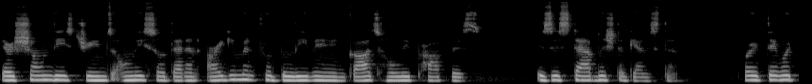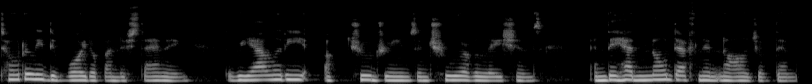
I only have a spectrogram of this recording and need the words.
They are shown these dreams only so that an argument for believing in God's holy prophets is established against them. For if they were totally devoid of understanding the reality of true dreams and true revelations, and they had no definite knowledge of them,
